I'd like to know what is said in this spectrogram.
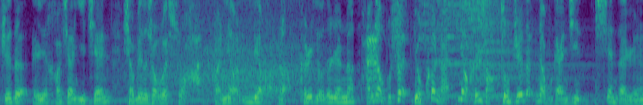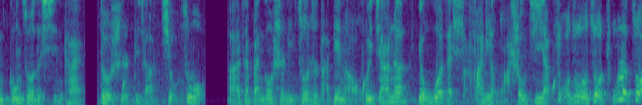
觉得哎，好像以前小便的时候会唰把尿尿完了。可是有的人呢排尿不顺，有困难，尿很少，总觉得尿不干净。现代人工作的形态都是比较久坐。啊，在办公室里坐着打电脑，回家呢又窝在沙发里划手机啊，坐坐坐，除了坐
